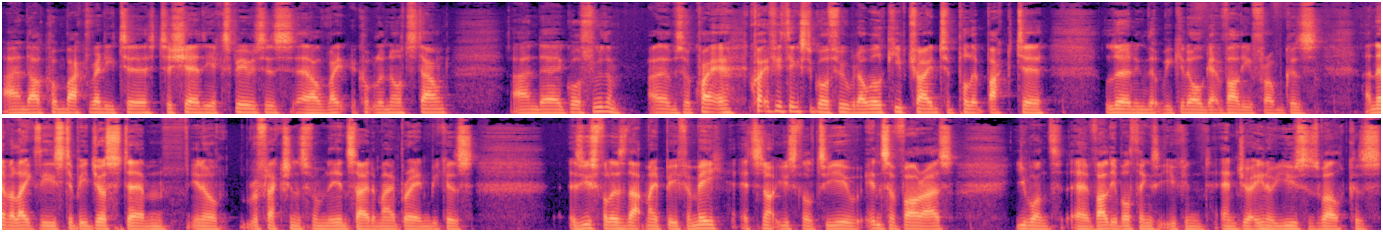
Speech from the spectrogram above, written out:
and I'll come back ready to to share the experiences. I'll write a couple of notes down and uh, go through them. Um, so quite a quite a few things to go through, but I will keep trying to pull it back to learning that we can all get value from because I never like these to be just um, you know reflections from the inside of my brain because as useful as that might be for me, it's not useful to you insofar as you want uh, valuable things that you can enjoy, you know, use as well because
